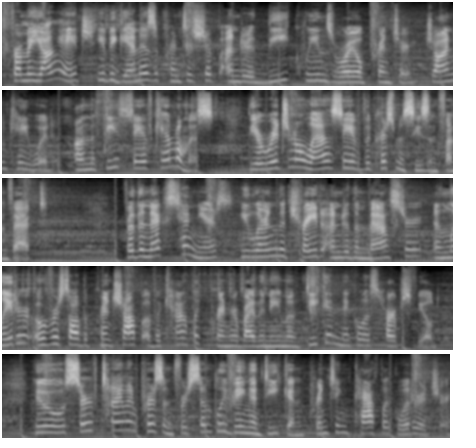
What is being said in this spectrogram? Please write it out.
From a young age, he began his apprenticeship under the Queen's royal printer, John Cawood, on the feast day of Candlemas, the original last day of the Christmas season, fun fact. For the next 10 years, he learned the trade under the master and later oversaw the print shop of a Catholic printer by the name of Deacon Nicholas Harpsfield, who served time in prison for simply being a deacon printing Catholic literature.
